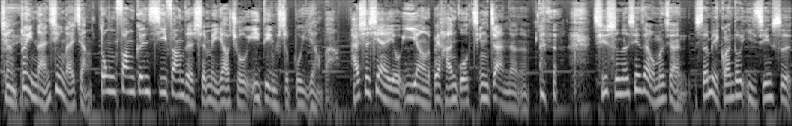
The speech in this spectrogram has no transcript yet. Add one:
这样对男性来讲，东方跟西方的审美要求一定是不一样吧？还是现在有异样了被韩国侵占了呢？其实呢，现在我们讲审美观都已经是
